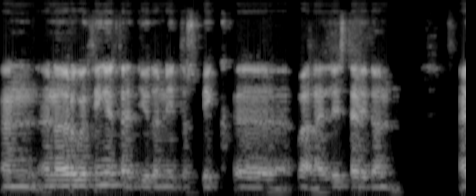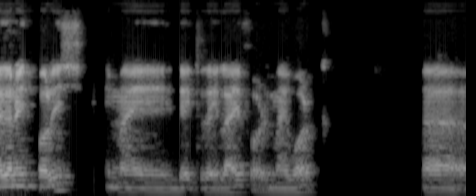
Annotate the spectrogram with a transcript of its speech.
And another good thing is that you don't need to speak. Uh, well, at least I don't. I don't need Polish in my day-to-day life or in my work uh,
